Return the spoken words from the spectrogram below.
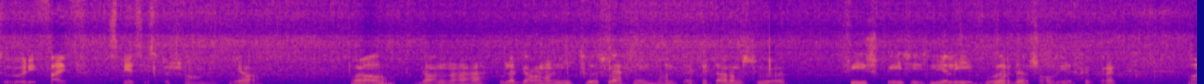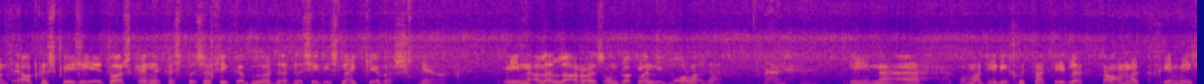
so oor die 5 spesies versamel. Ja. Wel, dan uh, voel ek daarom nou nie so sleg nie, want ek het daarom so vier spesies lelieboorders alreeds gekry. Want elke spesies het waarskynlik 'n spesifieke boorder, dis hierdie snuitkewers. Ja. En hulle larwes ontwikkel in die bolle, né? Okay. En uh omdat hierdie goed natuurlik taamlik chemies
